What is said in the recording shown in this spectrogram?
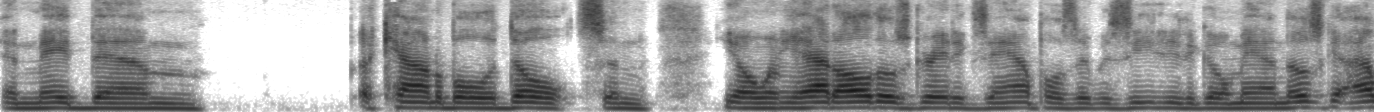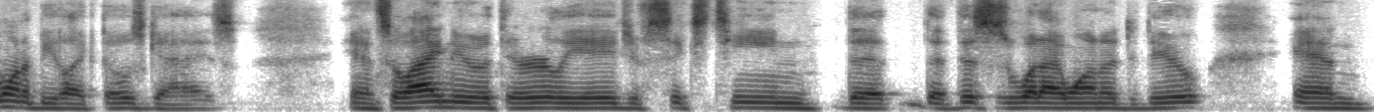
and made them accountable adults. And you know when you had all those great examples it was easy to go man those guys i want to be like those guys. And so i knew at the early age of 16 that that this is what i wanted to do. And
